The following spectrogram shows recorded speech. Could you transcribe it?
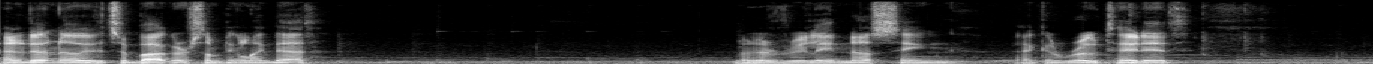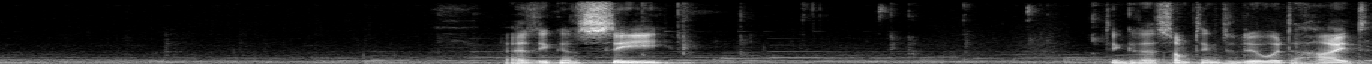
I don't know if it's a bug or something like that. But there's really nothing. I can rotate it. As you can see, I think it has something to do with the height.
